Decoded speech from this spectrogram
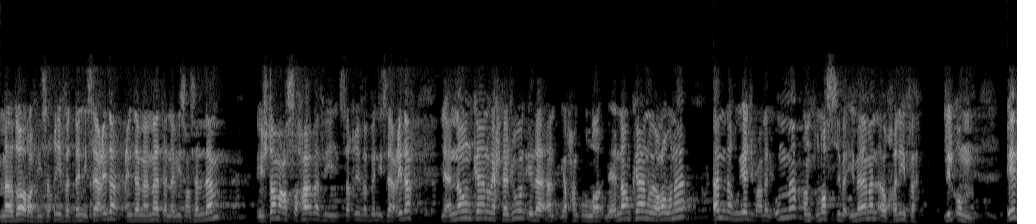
ما دار في سقيفة بني ساعدة عندما مات النبي صلى الله عليه وسلم اجتمع الصحابة في سقيفة بني ساعدة لأنهم كانوا يحتاجون إلى أن يرحمكم الله لأنهم كانوا يرون أنه يجب على الأمة أن تنصب إماما أو خليفة للأمة. إذ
